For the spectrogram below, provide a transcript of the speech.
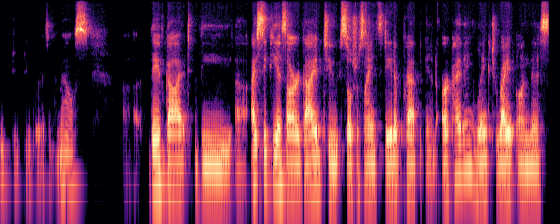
where's my mouse? They've got the uh, ICPSR Guide to Social Science Data Prep and Archiving linked right on this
